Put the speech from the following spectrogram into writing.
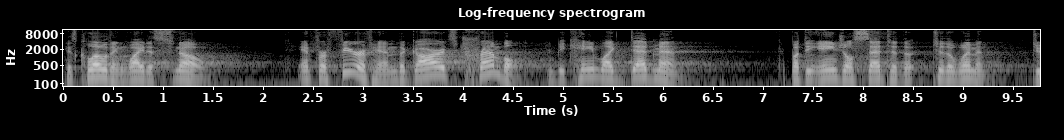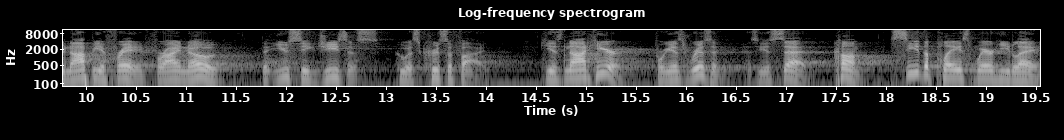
his clothing white as snow. And for fear of him, the guards trembled and became like dead men. But the angel said to the, to the women, Do not be afraid, for I know that you seek Jesus, who was crucified. He is not here, for he has risen, as he has said. Come, see the place where he lay.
